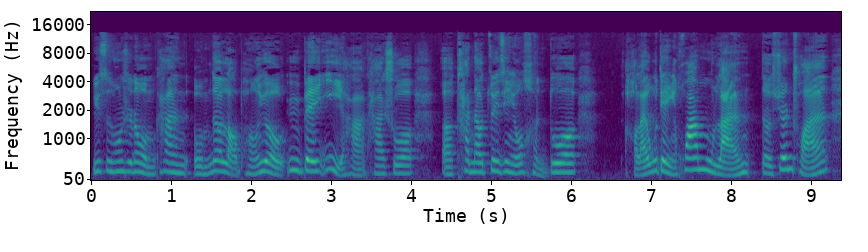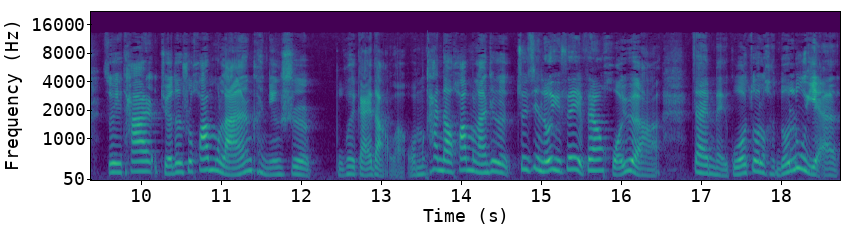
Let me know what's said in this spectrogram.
与此同时呢，我们看我们的老朋友预备役哈，他说，呃，看到最近有很多好莱坞电影《花木兰》的宣传，所以他觉得说《花木兰》肯定是。不会改档了。我们看到花木兰这个最近刘亦菲也非常活跃啊，在美国做了很多路演。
